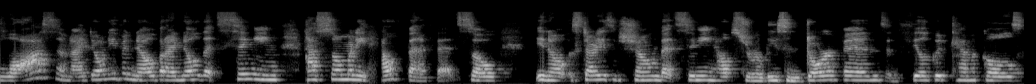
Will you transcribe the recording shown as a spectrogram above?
blossomed. I don't even know, but I know that singing has so many health benefits. So, you know, studies have shown that singing helps to release endorphins and feel good chemicals.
